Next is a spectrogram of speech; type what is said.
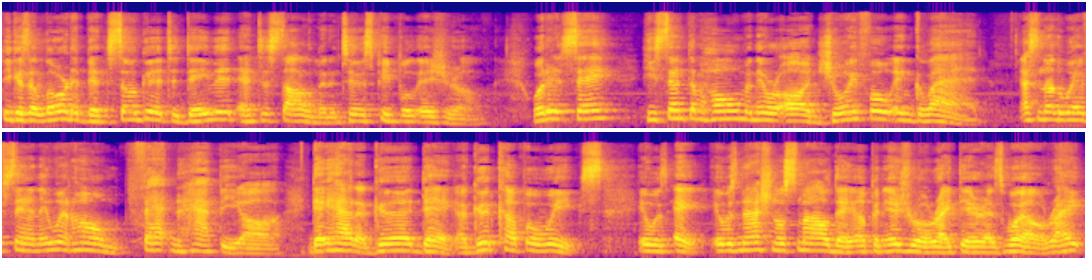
because the Lord had been so good to David and to Solomon and to his people Israel. What did it say? he sent them home and they were all joyful and glad. That's another way of saying they went home fat and happy, y'all. They had a good day, a good couple of weeks. It was hey, it was National Smile Day up in Israel right there as well, right?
